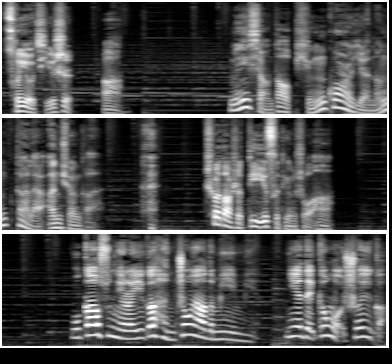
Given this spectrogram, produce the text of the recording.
存有歧视啊。没想到瓶罐也能带来安全感，嘿，这倒是第一次听说啊。我告诉你了一个很重要的秘密，你也得跟我说一个。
